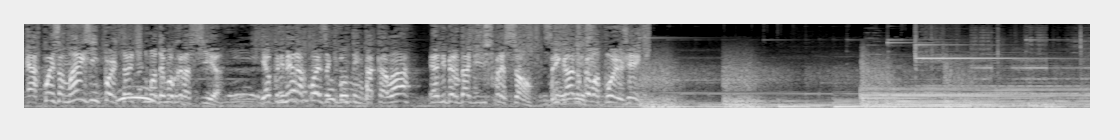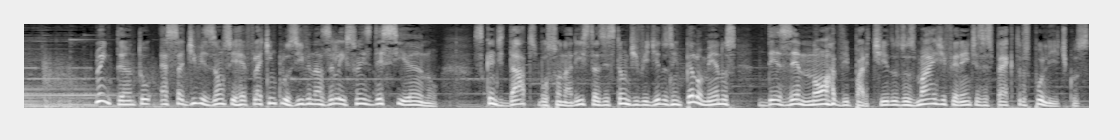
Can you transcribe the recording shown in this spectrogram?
é a coisa mais importante numa democracia. E a primeira coisa que vão tentar calar é a liberdade de expressão. Obrigado pelo apoio, gente. No entanto, essa divisão se reflete inclusive nas eleições desse ano. Os candidatos bolsonaristas estão divididos em pelo menos 19 partidos dos mais diferentes espectros políticos.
